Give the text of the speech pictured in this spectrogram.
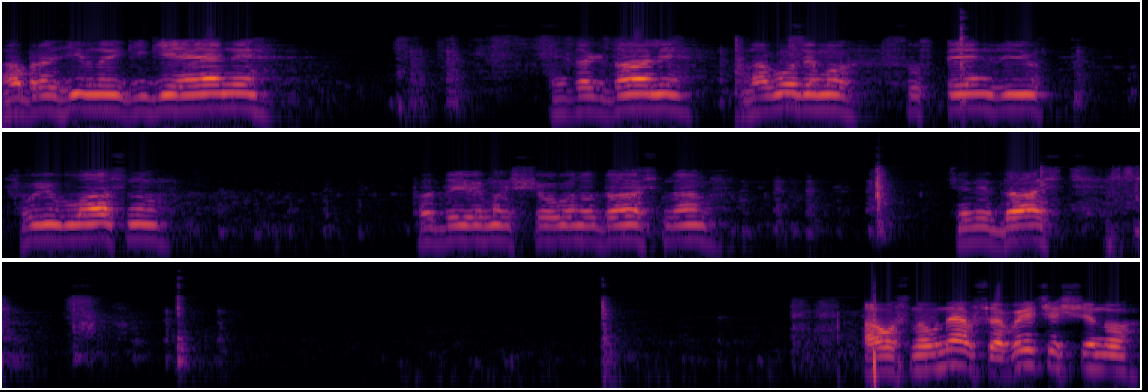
абразивної гігієни і так далі. Наводимо суспензію свою власну. Подивимось, що воно дасть нам чи не дасть. А основне все вичищено,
